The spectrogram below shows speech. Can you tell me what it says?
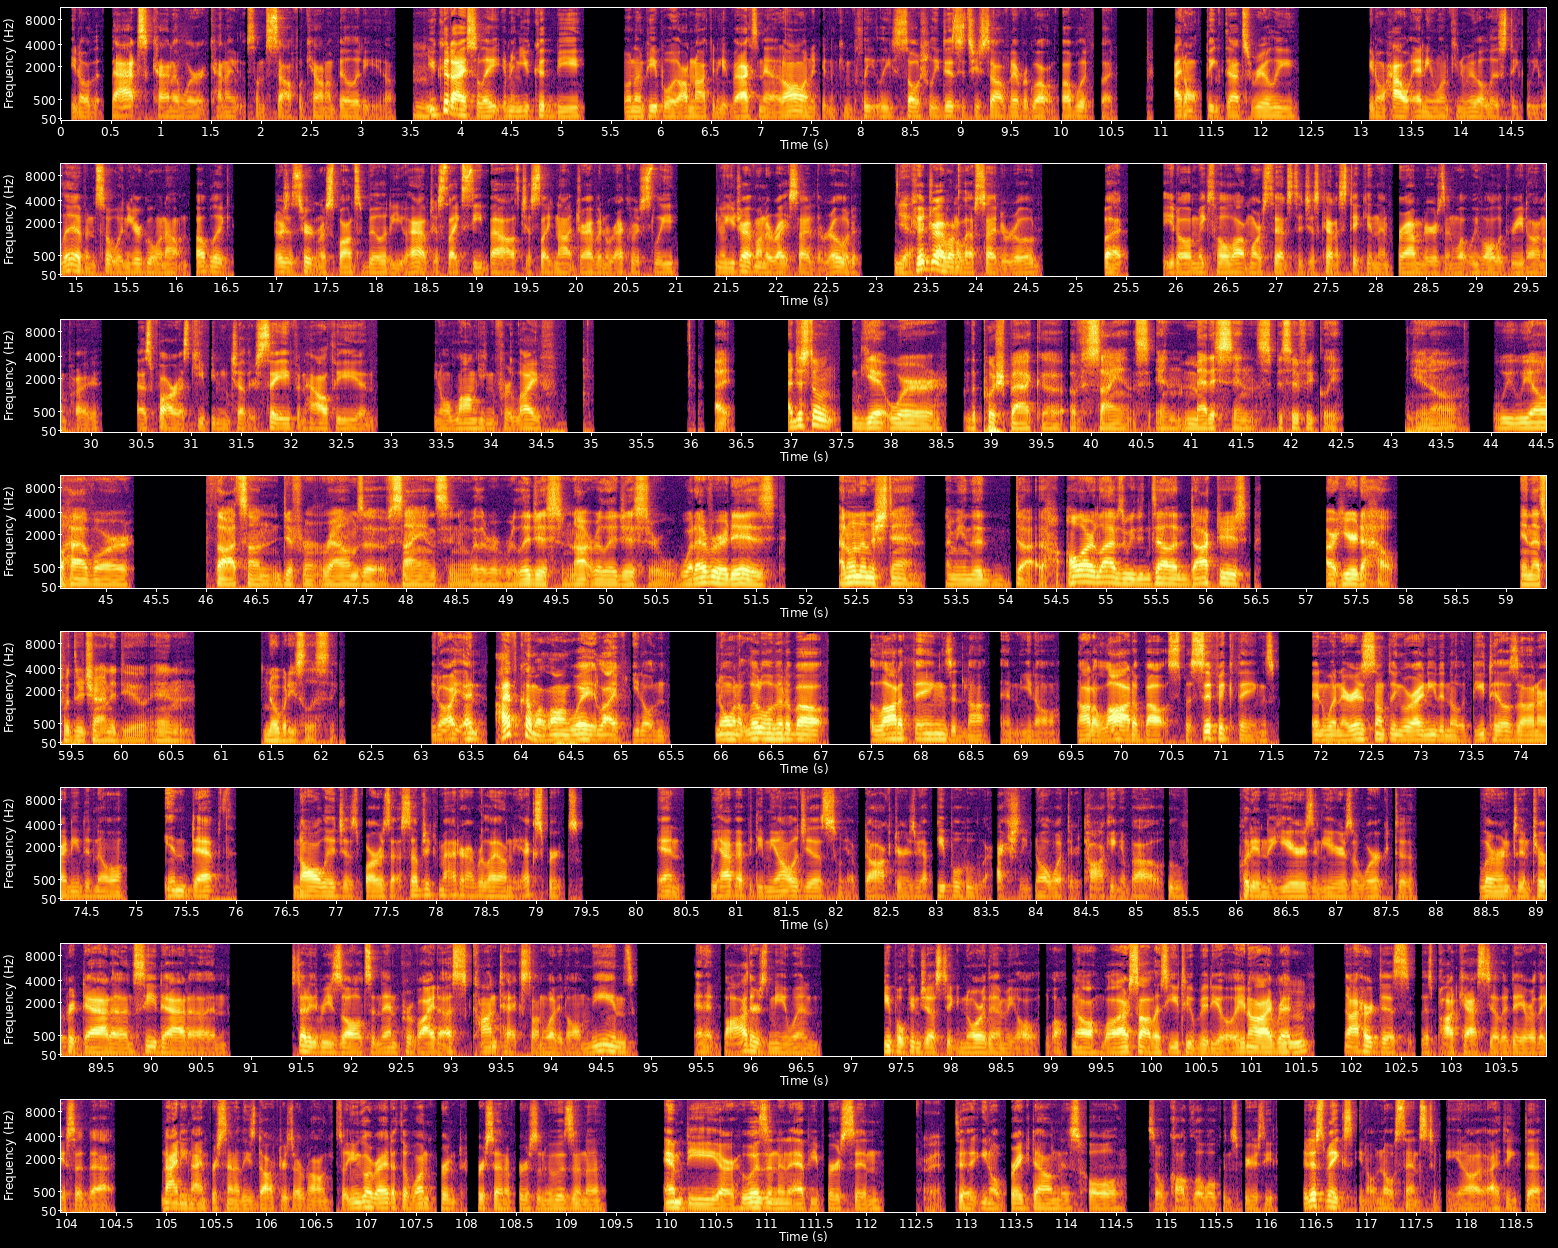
You know, that's kind of where it kind of some self accountability. You know, mm-hmm. you could isolate. I mean, you could be one of the people. I'm not going to get vaccinated at all, and you can completely socially distance yourself, never go out in public. But I don't think that's really, you know, how anyone can realistically live. And so when you're going out in public, there's a certain responsibility you have, just like seat belts just like not driving recklessly. You know, you drive on the right side of the road. Yeah. You could drive on the left side of the road, but you know, it makes a whole lot more sense to just kind of stick in them parameters and what we've all agreed on by, uh, as far as keeping each other safe and healthy and you know, longing for life. I I just don't get where the pushback of, of science and medicine specifically. You know, we we all have our thoughts on different realms of science and whether we're religious or not religious or whatever it is, I don't understand. I mean, the all our lives we've been telling doctors are here to help, and that's what they're trying to do, and nobody's listening. You know, I and I've come a long way, like you know, knowing a little bit about a lot of things and not and you know not a lot about specific things. And when there is something where I need to know the details on, or I need to know in depth knowledge as far as that subject matter, I rely on the experts. And we have epidemiologists, we have doctors, we have people who actually know what they're talking about, who've put in the years and years of work to learn to interpret data and see data and study the results and then provide us context on what it all means. And it bothers me when people can just ignore them. You know, well, no, well, I saw this YouTube video. You know, I read, mm-hmm. I heard this this podcast the other day where they said that 99% of these doctors are wrong. So you can go right at the 1% of person who isn't a MD or who isn't an epi person right. to, you know, break down this whole so-called global conspiracy. It just makes, you know, no sense to me. You know, I think that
